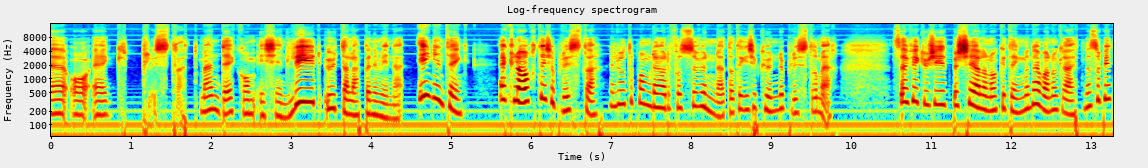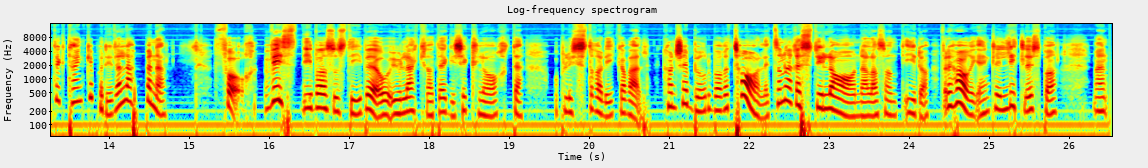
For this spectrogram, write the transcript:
Eh, og jeg plystret. Men det kom ikke en lyd ut av leppene mine. Ingenting. Jeg klarte ikke å plystre. Jeg lurte på om det hadde forsvunnet, at jeg ikke kunne plystre mer. Så jeg fikk jo ikke gitt beskjed eller noe, men det var nå greit. Men så begynte jeg å tenke på de der leppene. For hvis de var så stive og ulekre at jeg ikke klarte å plystre likevel, kanskje jeg burde bare ta litt sånn Restylan eller sånt i da. For det har jeg egentlig litt lyst på. Men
